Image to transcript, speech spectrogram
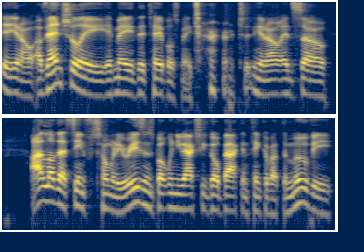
you know eventually it may the tables may turn. You know, and so I love that scene for so many reasons. But when you actually go back and think about the movie,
